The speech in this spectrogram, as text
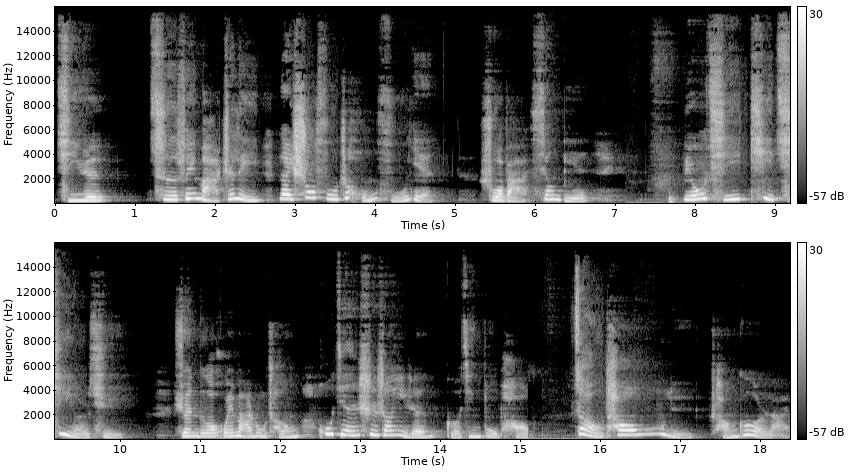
其曰：“此非马之礼，乃叔父之鸿福也。”说罢，相别，留其涕泣而去。玄德回马入城，忽见世上一人，各襟布袍。皂绦乌履，长歌而来。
